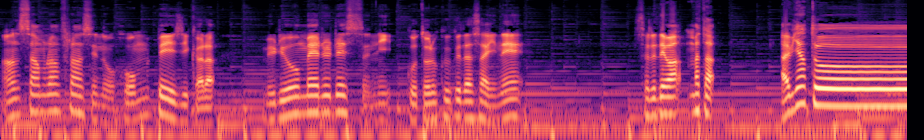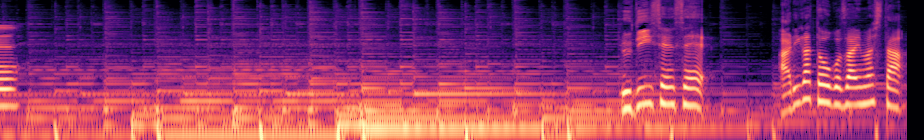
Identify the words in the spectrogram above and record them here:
アンサンブランフランセのホームページから無料メールレッスンにご登録くださいね。それではまたアビアントルディ先生、ありがとうございました。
